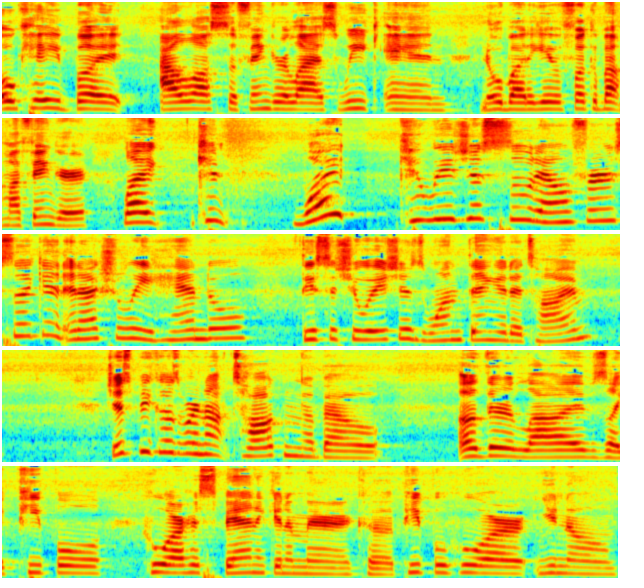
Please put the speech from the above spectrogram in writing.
okay, but I lost a finger last week and nobody gave a fuck about my finger. Like, can. What? Can we just slow down for a second and actually handle these situations one thing at a time? Just because we're not talking about other lives, like people who are Hispanic in America, people who are, you know,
